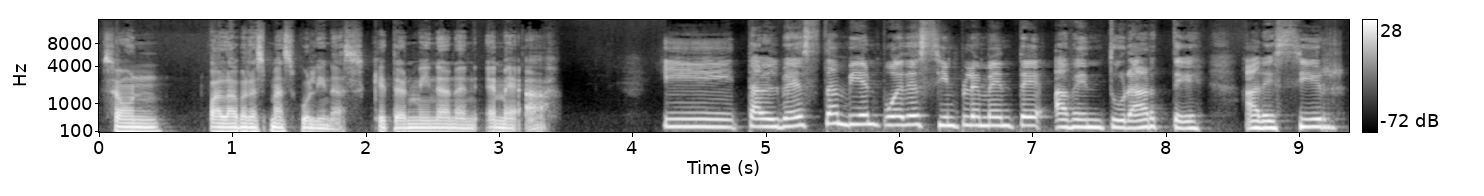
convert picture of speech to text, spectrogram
son palabras masculinas que terminan en MA y tal vez también puedes simplemente aventurarte a decir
